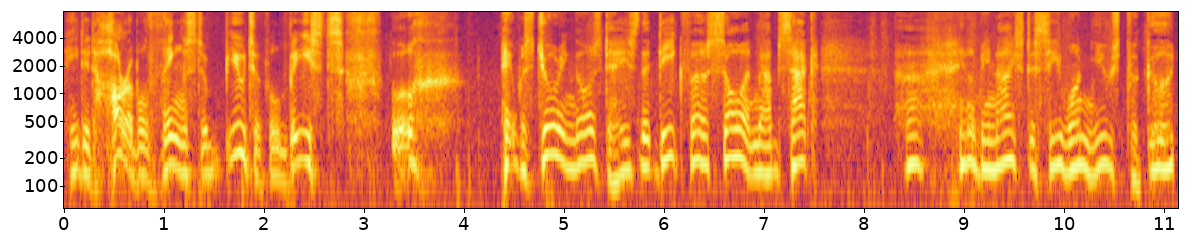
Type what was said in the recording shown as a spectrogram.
He did horrible things to beautiful beasts. Oh. It was during those days that Deek first saw a knapsack. Uh, it'll be nice to see one used for good.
